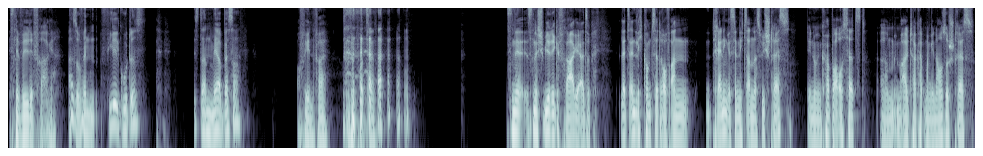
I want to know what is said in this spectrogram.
Ist eine wilde Frage. Also, wenn viel gut ist, ist dann mehr besser. Auf jeden Fall. 100 Prozent. ist, eine, ist eine schwierige Frage. Also letztendlich kommt es ja darauf an, Training ist ja nichts anderes wie Stress, den du im Körper aussetzt. Ähm, Im Alltag hat man genauso Stress,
